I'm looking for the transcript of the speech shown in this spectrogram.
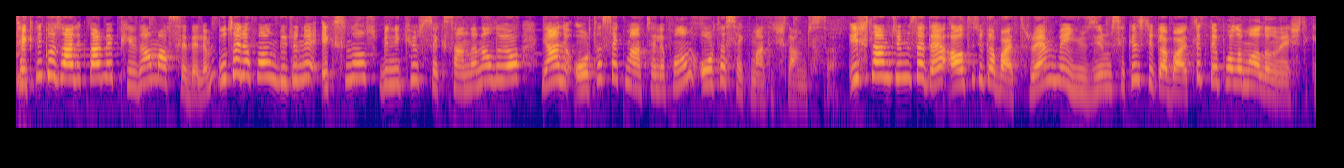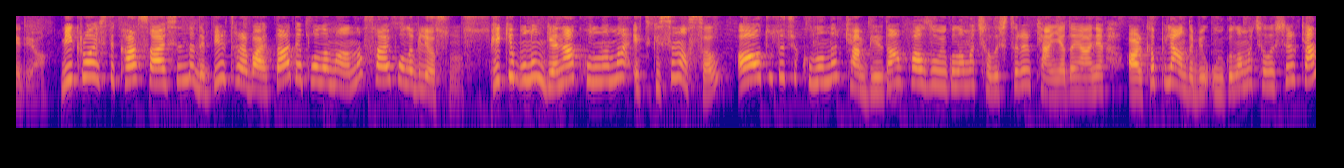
Teknik özellikler ve pilden bahsedelim. Bu telefon gücünü Exynos 1280'den alıyor. Yani orta segment telefonun orta segment işlemcisi. İşlemcimize de 6 GB RAM ve 128 GB'lık depolama alanı eşlik ediyor. Micro SD kart sayesinde de 1 TB daha depolama alanına sahip olabiliyorsunuz. Peki bunun genel kullanıma etkisi nasıl? A33'ü kullanırken birden fazla uygulama çalıştırırken ya da yani arka planda bir uygulama çalıştırırken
